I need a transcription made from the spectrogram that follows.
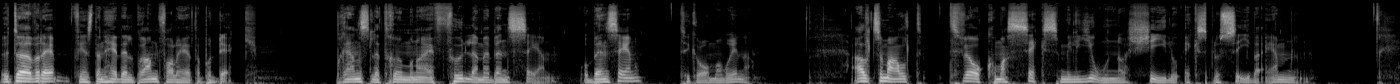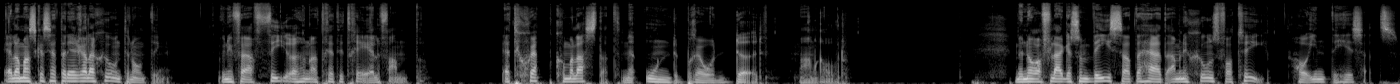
Utöver det finns det en hel del brandfarligheter på däck. Bränsletrummorna är fulla med bensen och bensen tycker om att brinna. Allt som allt 2,6 miljoner kilo explosiva ämnen. Eller om man ska sätta det i relation till någonting, ungefär 433 elefanter. Ett skepp kommer lastat med ond bråd död, med andra ord. Men några flaggor som visar att det här är ett ammunitionsfartyg har inte hissats.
